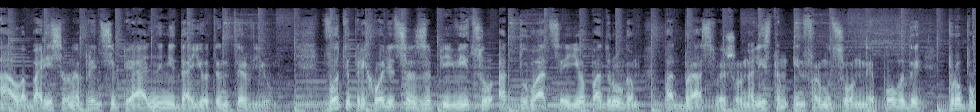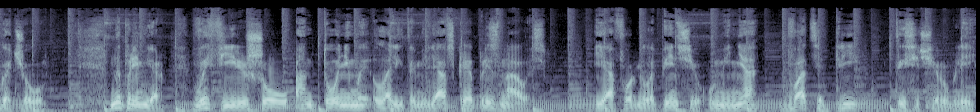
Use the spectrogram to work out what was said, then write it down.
Алла Борисовна принципиально не дает интервью – вот и приходится за певицу отдуваться ее подругам, подбрасывая журналистам информационные поводы про Пугачеву. Например, в эфире шоу «Антонимы» Лолита Милявская призналась. «Я оформила пенсию, у меня 23 тысячи рублей.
